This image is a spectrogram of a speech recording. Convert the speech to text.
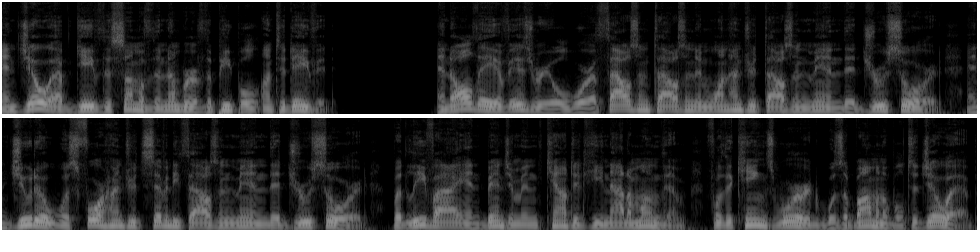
And Joab gave the sum of the number of the people unto David. And all they of Israel were a thousand thousand and one hundred thousand men that drew sword, and Judah was four hundred seventy thousand men that drew sword, but Levi and Benjamin counted he not among them, for the king's word was abominable to Joab.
